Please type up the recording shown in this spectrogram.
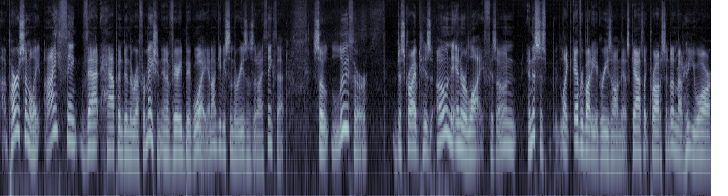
Uh, personally, I think that happened in the Reformation in a very big way, and I'll give you some of the reasons that I think that. So Luther described his own inner life, his own and this is like everybody agrees on this Catholic, Protestant, doesn't matter who you are,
